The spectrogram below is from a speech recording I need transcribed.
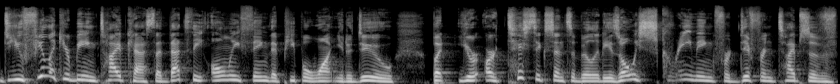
do you feel like you're being typecast that that's the only thing that people want you to do, but your artistic sensibility is always screaming for different types of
